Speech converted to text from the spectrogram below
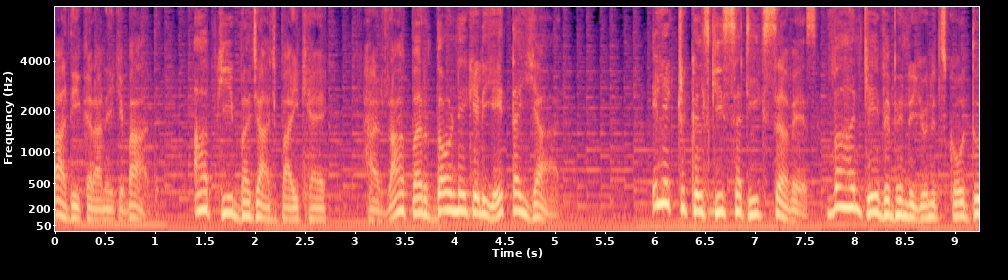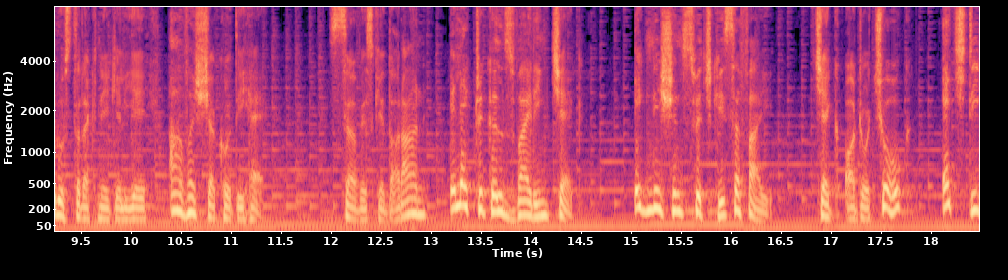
आदि कराने के बाद, आपकी बजाज बाइक है, हर राह पर दौड़ने के लिए तैयार. इलेक्ट्रिकल्स की सटीक सर्विस वाहन के विभिन्न यूनिट्स को दुरुस्त रखने के लिए आवश्यक होती है. सर्विस के दौरान electricals wiring check ignition switch की सफ़ाई check auto choke H T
